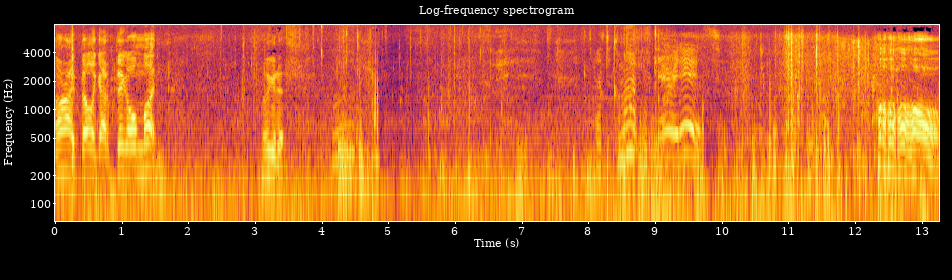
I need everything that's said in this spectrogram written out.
All right, Bella got a big old mutton. Look at this. It's about to come up. There it is. Oh,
